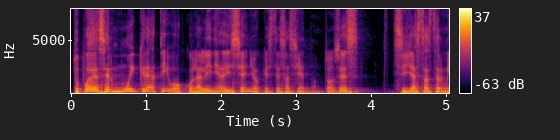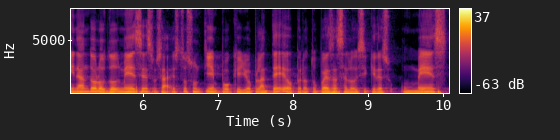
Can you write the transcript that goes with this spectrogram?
tú puedes ser muy creativo con la línea de diseño que estés haciendo. Entonces, si ya estás terminando los dos meses, o sea, esto es un tiempo que yo planteo, pero tú puedes hacerlo si quieres un mes,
